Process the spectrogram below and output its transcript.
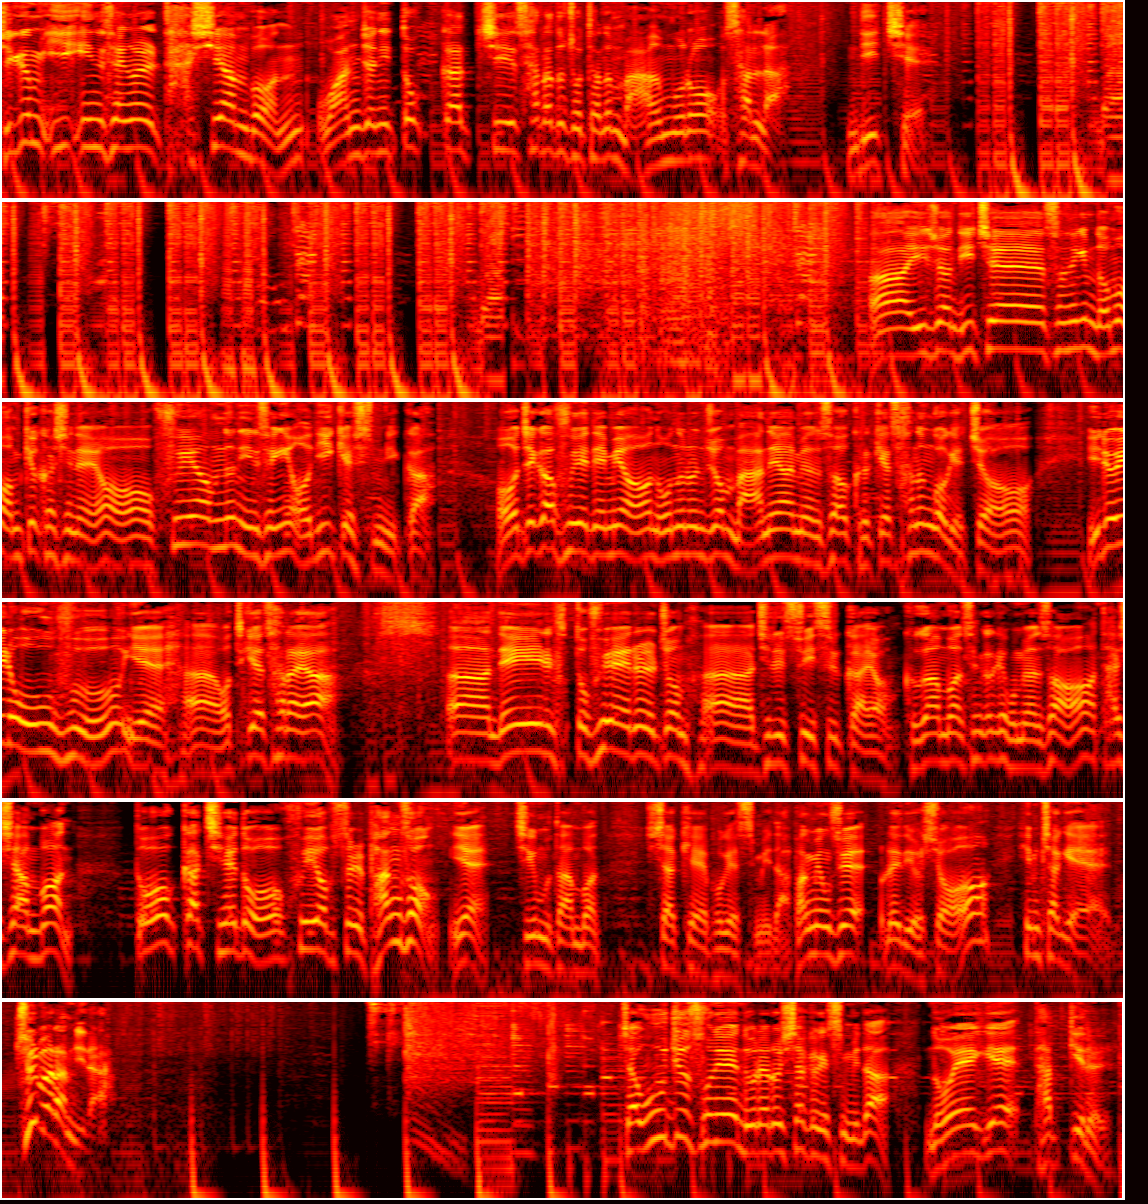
지금 이 인생을 다시 한번 완전히 똑같이 살아도 좋다는 마음으로 살라 니체 아, 이전 니체 선생님 너무 엄격하시네요. 후회 없는 인생이 어디 있겠습니까? 어제가 후회되면 오늘은 좀 만회하면서 그렇게 사는 거겠죠. 일요일 오후, 예, 아, 어떻게 살아야, 아, 내일 또 후회를 좀, 아, 지를 수 있을까요? 그거 한번 생각해 보면서 다시 한번 똑같이 해도 후회 없을 방송, 예, 지금부터 한번 시작해 보겠습니다. 박명수의 라디오 쇼 힘차게 출발합니다. 자, 우주소녀의 노래로 시작하겠습니다. 너에게 닿기를.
